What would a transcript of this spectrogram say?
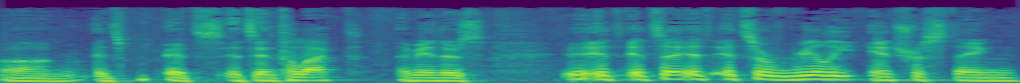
Um, it's it's it's intellect. I mean, there's it, it's a it's a really interesting.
